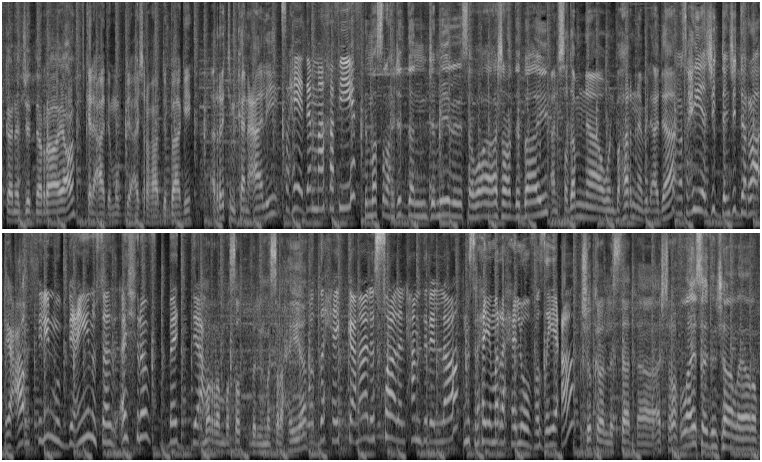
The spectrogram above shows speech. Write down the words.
كانت جدا رائعة. كالعادة مبدع أشرف عبد الباقي. الرتم كان عالي. صحيح دمها خفيف. المسرح جدا جميل اللي سواه أشرف عبد الباقي. انصدمنا وانبهرنا بالأداء. مسرحيه جدا جدا رائعة. ممثلين مبدعين أستاذ أشرف بدع. مرة انبسطت بالمسرحية. والضحك كمال الصالة الحمد لله. مسرحية مرة حلوة وفظيعة. شكرا للأستاذ أشرف. الله يسعد إن شاء الله يا رب.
